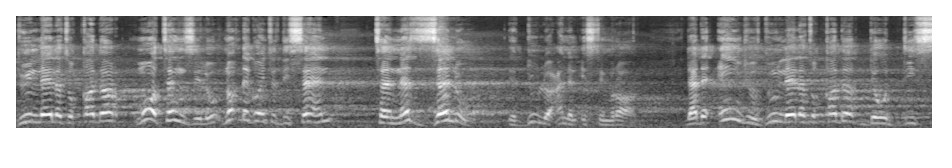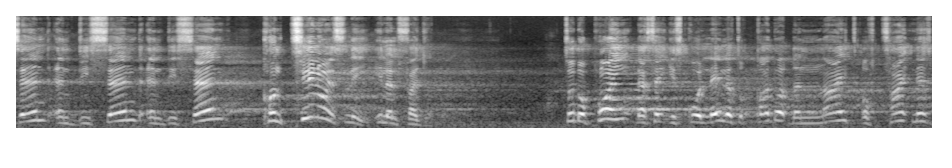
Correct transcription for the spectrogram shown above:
doing Laylatul Qadr, more tanzilu, not they're going to descend, Tanazzalu. Yadulu ala al-istimrar that the angels doing Laylatul Qadr, they will descend and descend and descend continuously ila al-fajr. To the point that say it's called Laylatul Qadr, the night of tightness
